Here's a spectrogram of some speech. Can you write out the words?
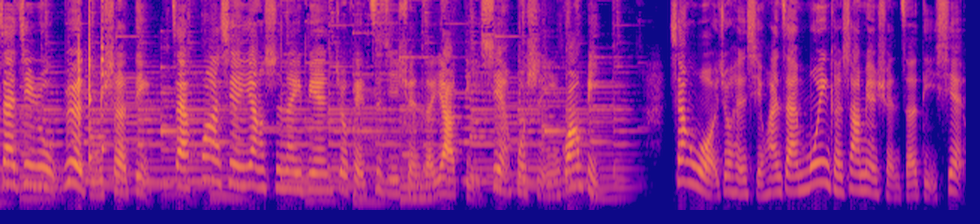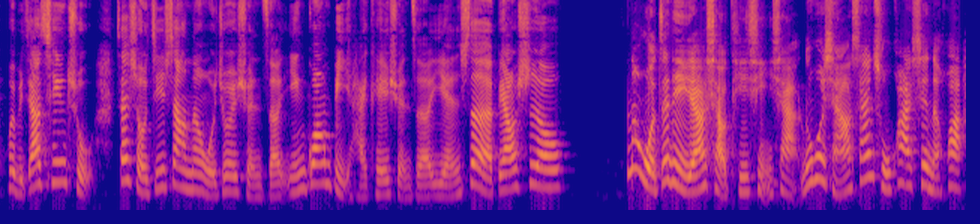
再进入阅读设定，在划线样式那一边就可以自己选择要底线或是荧光笔。像我就很喜欢在 mooInk 上面选择底线，会比较清楚。在手机上呢，我就会选择荧光笔，还可以选择颜色的标示哦。那我这里也要小提醒一下，如果想要删除划线的话，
